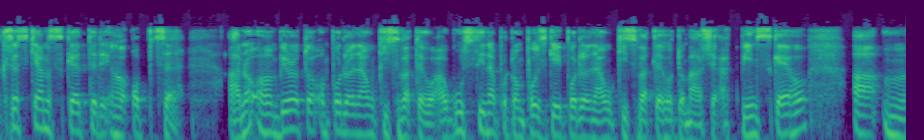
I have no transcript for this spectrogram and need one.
křesťanské tedy obce. Ano, bylo to podle nauky svatého Augustina, potom později podle nauky svatého Tomáše Akvinského a mm,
